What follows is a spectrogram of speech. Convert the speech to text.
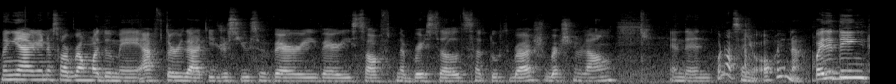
nangyari na sobrang madumi, after that, you just use a very, very soft na bristles sa toothbrush. Brush nyo lang. And then, punasan nyo, okay na. Pwede ding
